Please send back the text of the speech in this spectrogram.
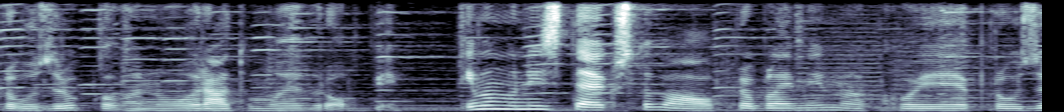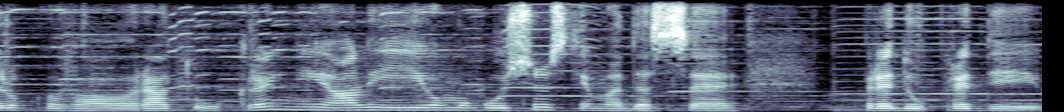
prouzrokovanu ratom u Evropi. Imamo niz tekstova o problemima koje je prouzrokovao rat u Ukrajini, ali i o mogućnostima da se predupredi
